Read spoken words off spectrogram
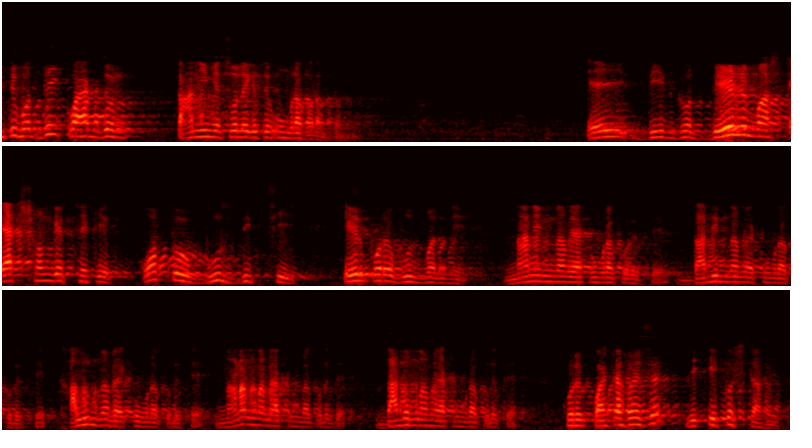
ইতিমধ্যেই কয়েকজন তানিমে চলে গেছে উমরা করার জন্য। এই দীর্ঘ দেড় মাস একসঙ্গে থেকে কত বুঝ দিচ্ছি, এরপরে বুঝ মানেনি নানির নামে এক উমরা করেছে, দাদির নামে এক উমরা করেছে, খালুর নামে এক উমরা করেছে, নানার নামে এক উমরা করেছে, দাদুর নামে এক উমরা করেছে। করে কয়টা হয়েছে? যে একুশটা হয়েছে।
